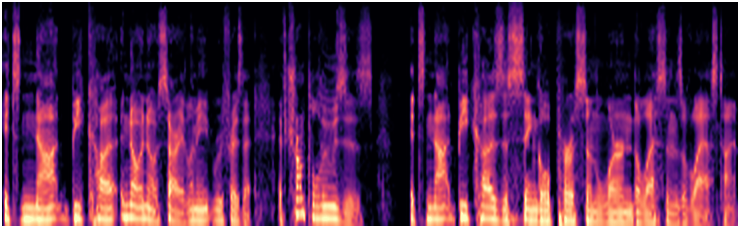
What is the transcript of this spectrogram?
it's not because no, no, sorry, let me rephrase that. If Trump loses, it's not because a single person learned the lessons of last time.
